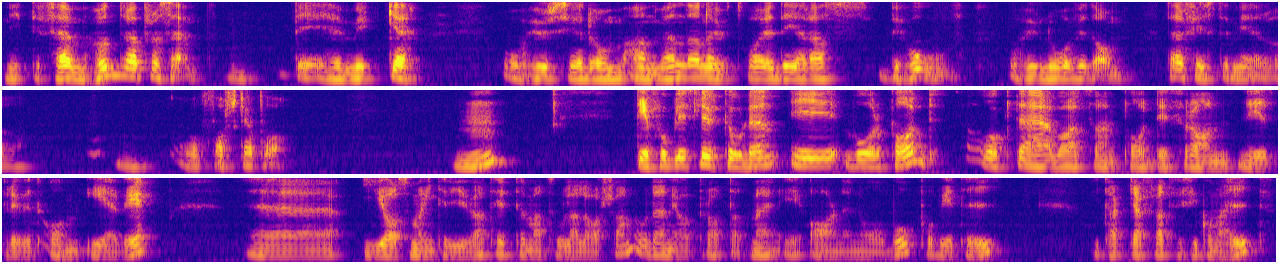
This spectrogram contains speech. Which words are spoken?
95-100 procent. Mm. Det är mycket. Och hur ser de användarna ut? Vad är deras behov? Och hur når vi dem? Där finns det mer att, att forska på. Mm. Det får bli slutorden i vår podd. Och det här var alltså en podd ifrån nyhetsbrevet om EV. Eh, jag som har intervjuat heter Mats-Ola Larsson och den jag har pratat med är Arne Nåbo på VTI. Vi tackar för att vi fick komma hit.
